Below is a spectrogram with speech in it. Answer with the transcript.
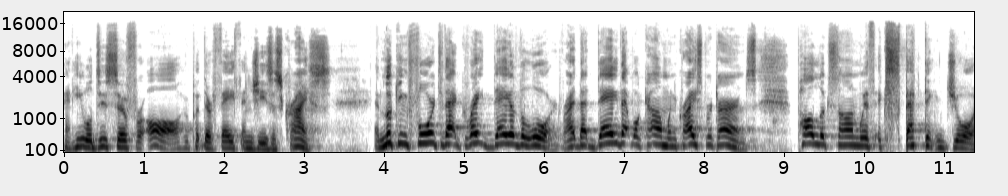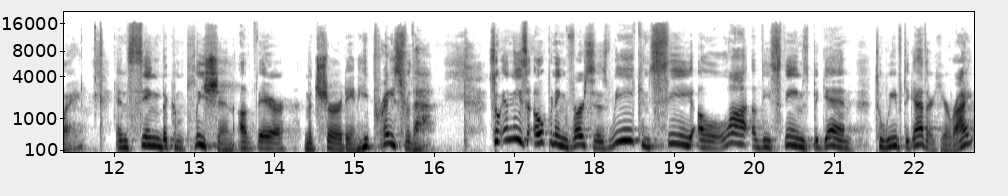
And he will do so for all who put their faith in Jesus Christ and looking forward to that great day of the Lord, right? That day that will come when Christ returns. Paul looks on with expectant joy and seeing the completion of their maturity, and he prays for that. So, in these opening verses, we can see a lot of these themes begin to weave together here, right?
